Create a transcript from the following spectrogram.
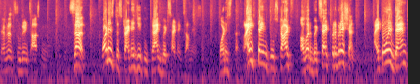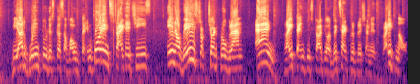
several students ask me, Sir, what is the strategy to crack BITSAT examination? What is the right time to start our BITSAT preparation? I told them we are going to discuss about the important strategies in a very structured program and right time to start your BITSAT preparation is right now.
